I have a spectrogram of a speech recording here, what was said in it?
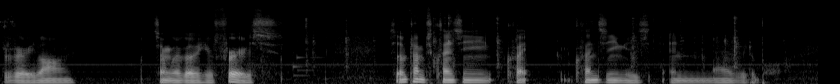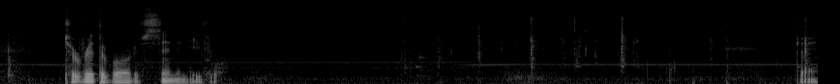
for very long. So I'm going to go here first. Sometimes cleansing cleansing is inevitable to rid the world of sin and evil. Okay.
